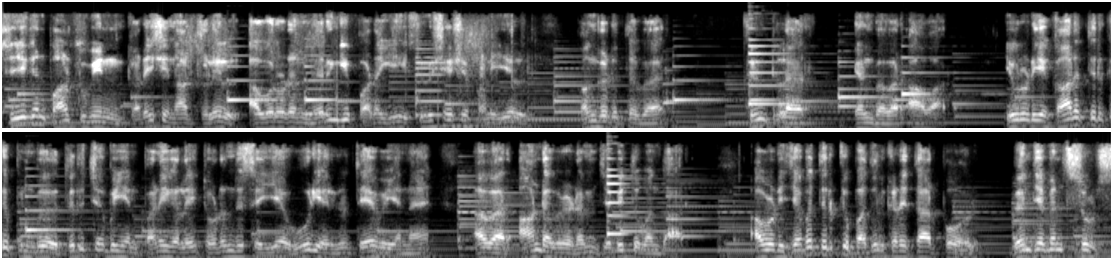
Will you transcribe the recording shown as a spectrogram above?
சீகன் பால்குவின் கடைசி நாட்களில் அவருடன் நெருங்கி பழகி சுவிசேஷ பணியில் பங்கெடுத்தவர் கிரிண்ட்லர் என்பவர் ஆவார். இவருடைய காலத்திற்கு பின்பு திருச்சபையின் பணிகளை தொடர்ந்து செய்ய ஊழியர்கள் தேவை என அவர் ஆண்டவரிடம் ஜெபித்து வந்தார். அவருடைய ஜெபத்திற்கு பதில் கிடைத்தாற் போல் பெஞ்சமின் சுல்ஸ்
